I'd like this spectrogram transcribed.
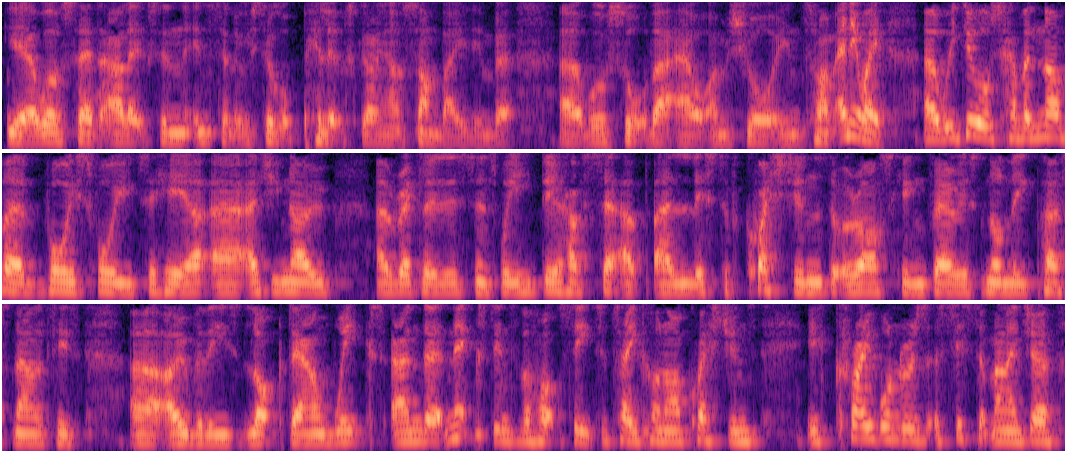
Yeah, well said, Alex. And instantly, we've still got Pillocks going out sunbathing, but uh, we'll sort that out, I'm sure, in time. Anyway, uh, we do also have another voice for you to hear. Uh, as you know, uh, regular listeners, we do have set up a list of questions that we're asking various non-league personalities uh, over these lockdown weeks. And uh, next into the hot seat to take on our questions is Cray Wanderers assistant manager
